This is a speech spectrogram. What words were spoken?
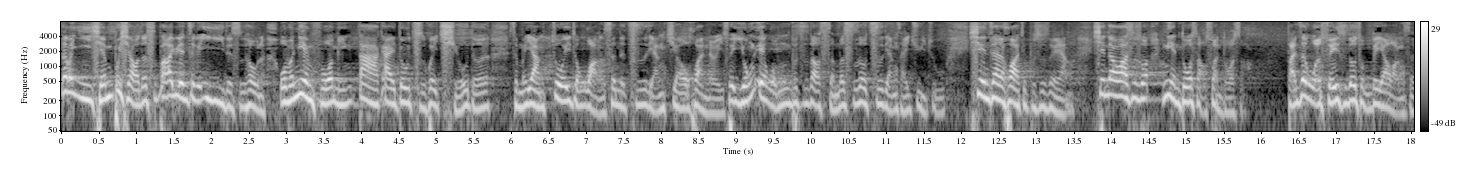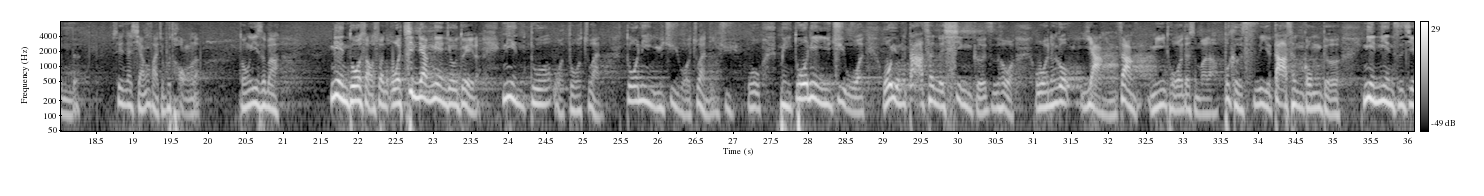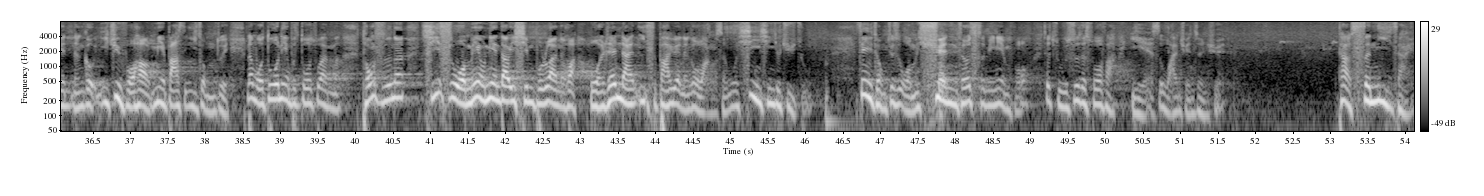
那么以前不晓得十八愿这个意义的时候呢，我们念佛名大概都只会求得怎么样做一种往生的资粮交换而已，所以永远我们不知道什么时候资粮才具足。现在的话就不是这样，现在话是说念多少算多少，反正我随时都准备要往生的。现在想法就不同了，懂意思吧？念多少算，我尽量念就对了，念多我多赚。多念一句，我赚一句。我每多念一句，我我有了大乘的性格之后啊，我能够仰仗弥陀的什么呢？不可思议的大乘功德，念念之间能够一句佛号灭八十一重罪。那我多念不是多赚吗？同时呢，其实我没有念到一心不乱的话，我仍然一十八愿能够往生，我信心就具足。这种就是我们选择持名念佛，这祖师的说法也是完全正确的，他有深意在。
